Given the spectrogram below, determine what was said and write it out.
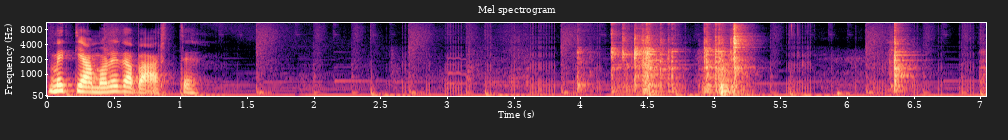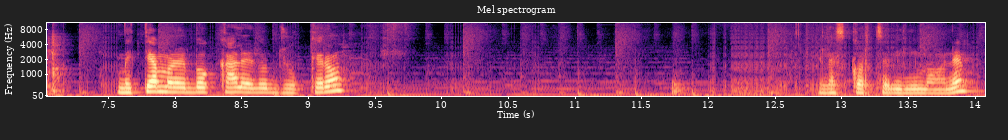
Mettiamole da parte. Mettiamo nel boccale lo zucchero e la scorza di limone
